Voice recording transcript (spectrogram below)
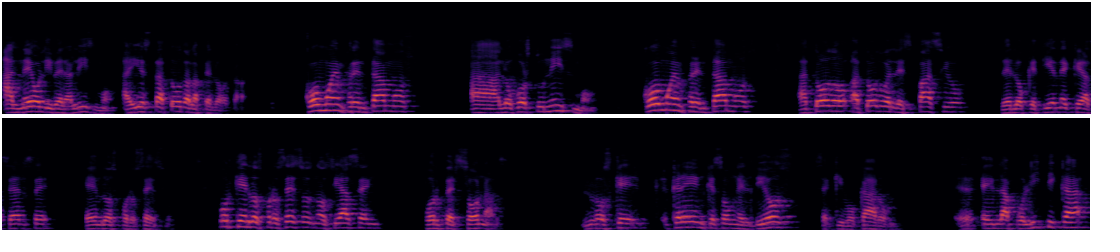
al neoliberalismo. Ahí está toda la pelota. ¿Cómo enfrentamos al oportunismo? ¿Cómo enfrentamos a todo, a todo el espacio de lo que tiene que hacerse en los procesos? Porque los procesos no se hacen por personas. Los que creen que son el Dios se equivocaron. Eh, en la política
